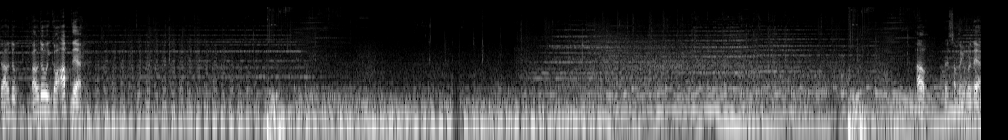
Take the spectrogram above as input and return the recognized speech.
So how do how do we go up there? Oh, there's something over there.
